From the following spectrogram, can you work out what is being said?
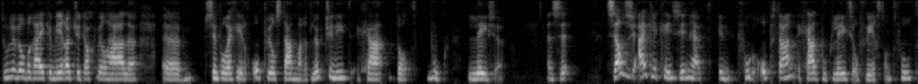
doelen wil bereiken, meer uit je dag wil halen, um, simpelweg eerder op wil staan, maar het lukt je niet, ga dat boek lezen. En zelfs als je eigenlijk geen zin hebt in vroeger opstaan, ga het boek lezen of weerstand voelt.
